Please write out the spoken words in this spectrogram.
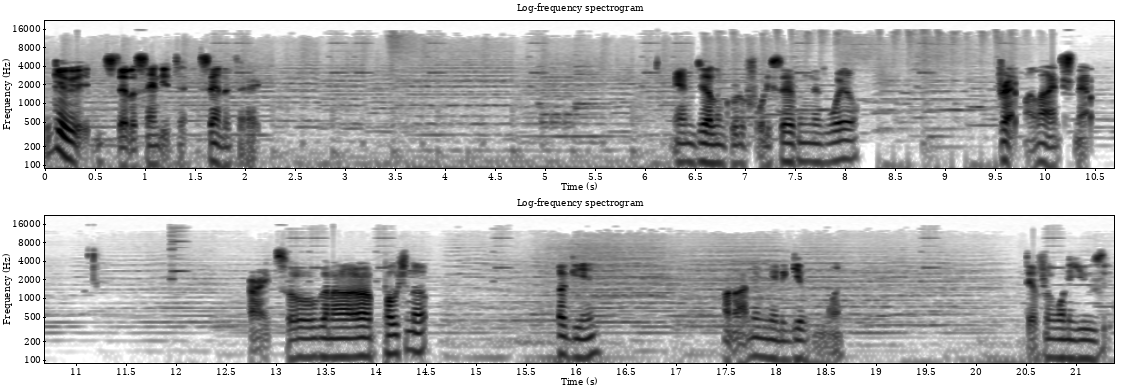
We'll give it instead of sand attack. Sand attack. And Jellin grew to 47 as well. Drat my line snap. Alright, so we're gonna potion up again. Oh no, I didn't mean to give him one. Definitely want to use it.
